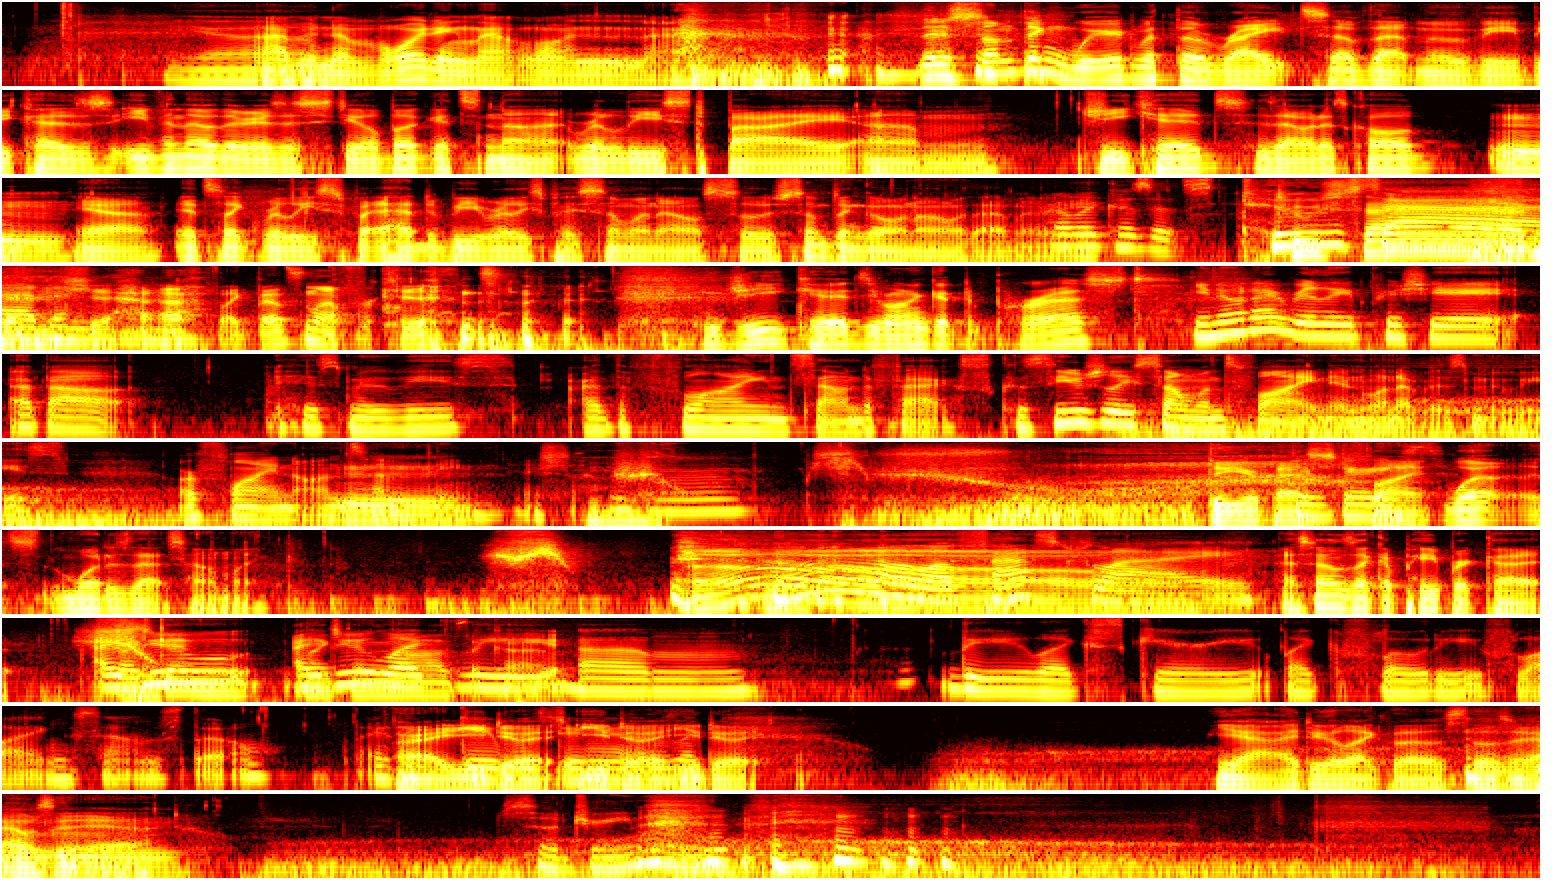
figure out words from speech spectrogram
Yeah. I've been avoiding that one. There's something weird with the rights of that movie because even though there is a steelbook, it's not released by um, GKIDS. Is that what it's called? mm. Yeah, it's like released, but it had to be released by someone else. So there's something going on with that movie. Probably because it's too, Too sad. sad. yeah, like that's not for kids. Gee, kids, you want to get depressed? You know what I really appreciate about his movies are the flying sound effects because usually someone's flying in one of his movies or flying on Mm. something. It's like, Do your best very fly. s- What? What does that sound like? Oh, Oh, a fast fly. That sounds like a paper cut. I do. in- I like do in like the um, the like scary, like floaty flying sounds though. I think All right, you Gabe do it. You do was it. You like, do it. Yeah, I do like those. Those are. I was. Yeah. So dreamy.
